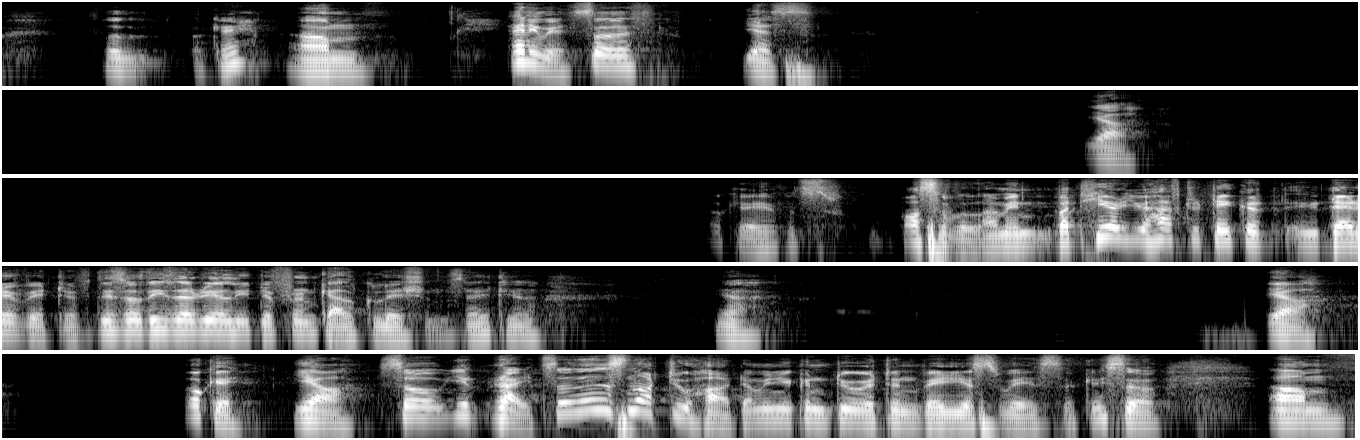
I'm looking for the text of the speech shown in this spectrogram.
so okay. Um, anyway, so yes. Yeah. Okay, possible. I mean, but here you have to take a, derivative. These are, these are really different calculations, right? Yeah. Yeah. Yeah. Okay, yeah. So, you, right. So this is not too hard. I mean, you can do it in various ways, okay? So, um,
